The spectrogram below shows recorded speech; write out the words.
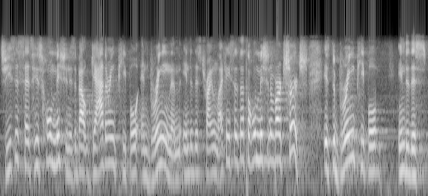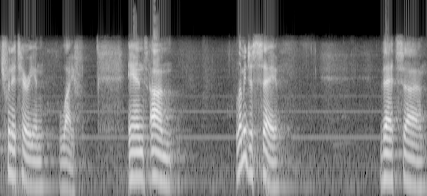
Jesus says his whole mission is about gathering people and bringing them into this triune life. And he says that's the whole mission of our church, is to bring people into this Trinitarian life. And um, let me just say that uh,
